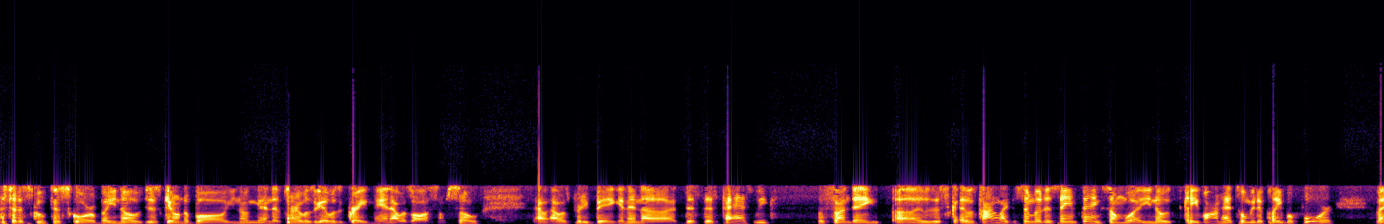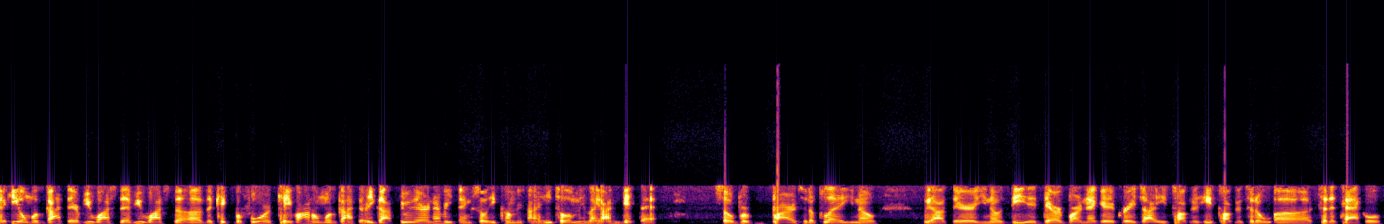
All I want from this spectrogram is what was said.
I should have scooped and scored, but you know, just get on the ball, you know, end up turn. It was it was great, man. That was awesome. So that, that was pretty big. And then uh, this this past week for Sunday, uh, it was a, it was kind of like similar to the same thing, somewhat. You know, Kayvon had told me to play before, like he almost got there. If you watch the if you watch the uh, the kick before, Kayvon almost got there. He got through there and everything. So he come uh, he told me like I get that. So prior to the play, you know, we out there. You know, D, Derek Barnett did a great job. He's talking he's talking to the uh to the tackle.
